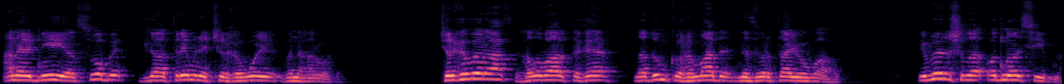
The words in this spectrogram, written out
а не однієї особи для отримання чергової винагороди. Черговий раз голова ОТГ на думку громади не звертає увагу і вирішила одноосібно.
